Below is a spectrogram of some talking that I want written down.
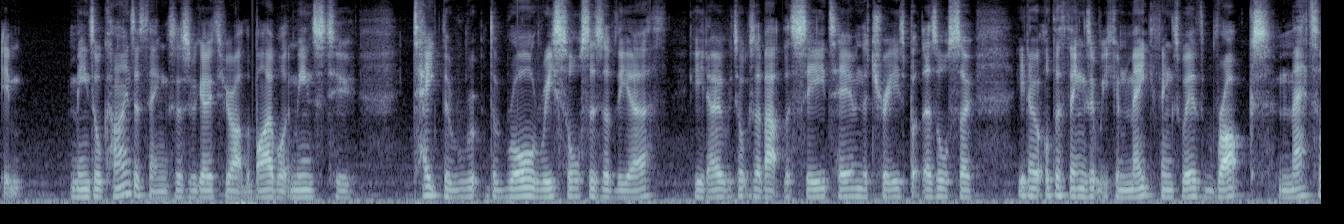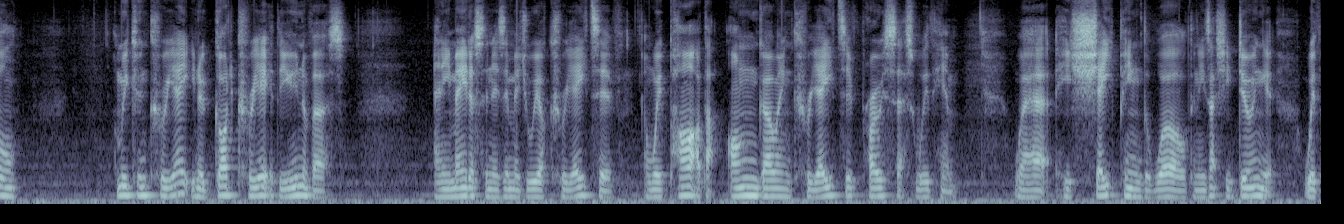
it means all kinds of things as we go throughout the Bible. It means to take the the raw resources of the earth. You know, we talks about the seeds here and the trees, but there's also, you know, other things that we can make things with: rocks, metal, and we can create. You know, God created the universe and He made us in His image. We are creative and we're part of that ongoing creative process with Him where He's shaping the world and He's actually doing it with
